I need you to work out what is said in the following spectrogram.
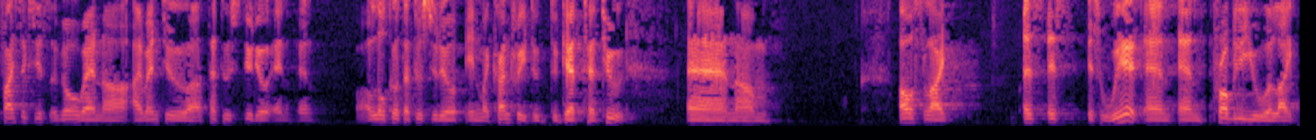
Five, six years ago when uh, I went to a tattoo studio in, in a local tattoo studio in my country to, to get tattooed, and um, I was like, it's it's it's weird, and and probably you will like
